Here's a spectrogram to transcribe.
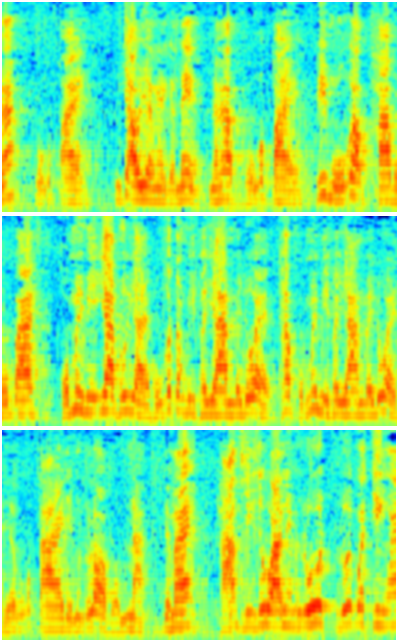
นะผมก็ไป มันจะเอายังไงกันแน่นะครับ ผมก็ไปพี่หมูก็พาผมไป ผมไม่มีญาติผู้ใหญ่ ผมก็ต้องมีพยานไปด้วย ถ้าผมไม่มีพยานไปด้วยเดี๋ยวก็ตายดิมันก็ล่อผมหนักใช่ไหมถามศรีสุวรรณนี่มันรู้รู้ว่าจริงไหม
